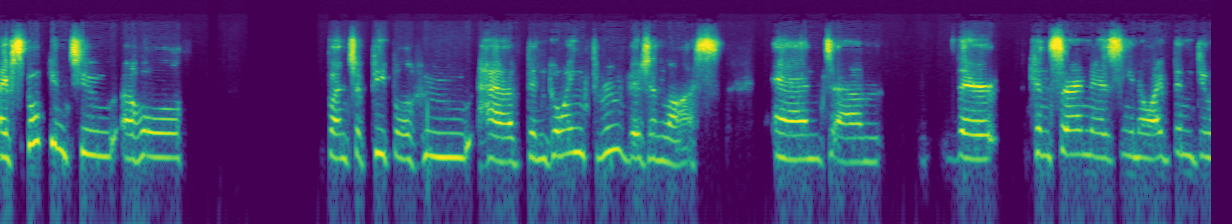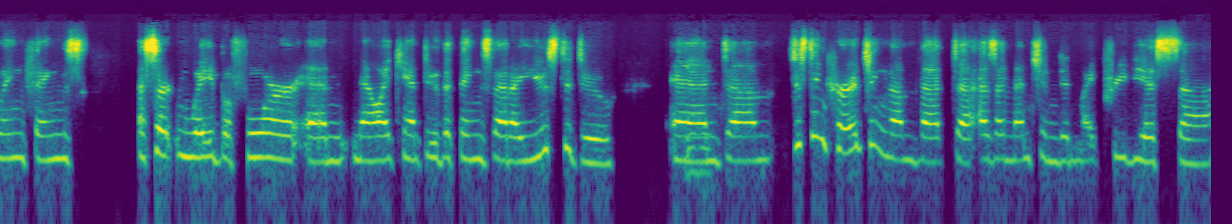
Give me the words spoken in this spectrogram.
I've spoken to a whole bunch of people who have been going through vision loss, and um, their concern is, you know, I've been doing things a certain way before and now i can't do the things that i used to do and mm-hmm. um, just encouraging them that uh, as i mentioned in my previous uh,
